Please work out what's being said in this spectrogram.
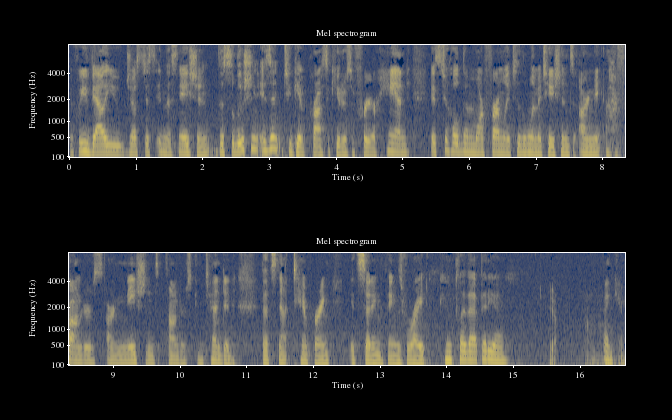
If we value justice in this nation, the solution isn't to give prosecutors a freer hand, it's to hold them more firmly to the limitations our, na- our founders, our nation's founders intended. That's not tampering, it's setting things right. Can you play that video? Yeah. Thank you.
